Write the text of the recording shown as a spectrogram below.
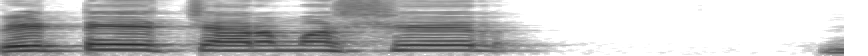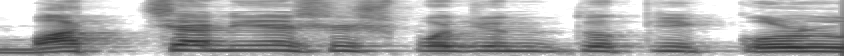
পেটে চার মাসের বাচ্চা নিয়ে শেষ পর্যন্ত কি করল,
